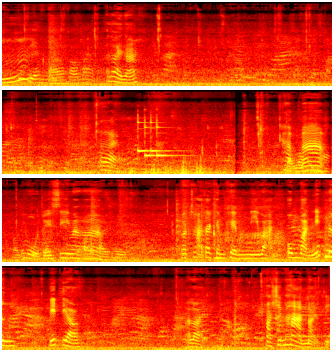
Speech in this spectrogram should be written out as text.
อืมเลี้ยงเขาเขามาก อร่อยนะ อร่อยฉ่ำมาก หมูจุยซี่มากมาก รสชาติจะเค็มๆ มีหวาน อมหวานนิดนึง นิดเดียว อร่อย ขอชิมห่านหน่อยสิ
